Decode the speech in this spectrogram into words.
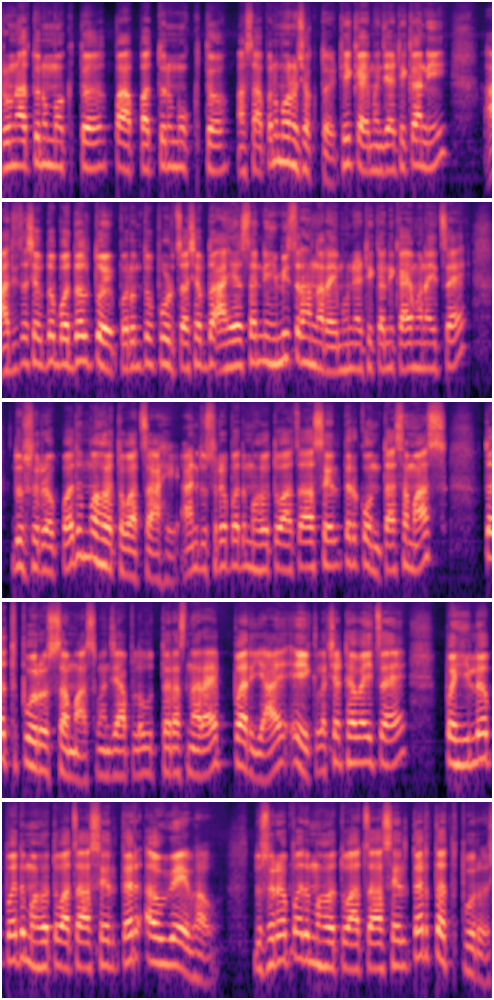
ऋणातून मुक्त पापातून मुक्त असं आपण म्हणू शकतोय. ठीक आहे? म्हणजे या ठिकाणी आधीचा शब्द बदलतोय परंतु पुढचा शब्द आहे असा नेहमीच राहणार आहे. म्हणून या ठिकाणी काय म्हणायचं आहे? दुसरं पद महत्त्वाचं आहे. आणि दुसरं पद महत्त्वाचं असेल तर कोणता समास? तत्पुरुष समास. म्हणजे आपलं उत्तर असणार आहे पर्याय एक. लक्षात ठेवायचं आहे पहिलं पद महत्त्वाचं असेल तर अव्ययभाव. दुसरं पद महत्त्वाचं असेल तर तत्पुरुष.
